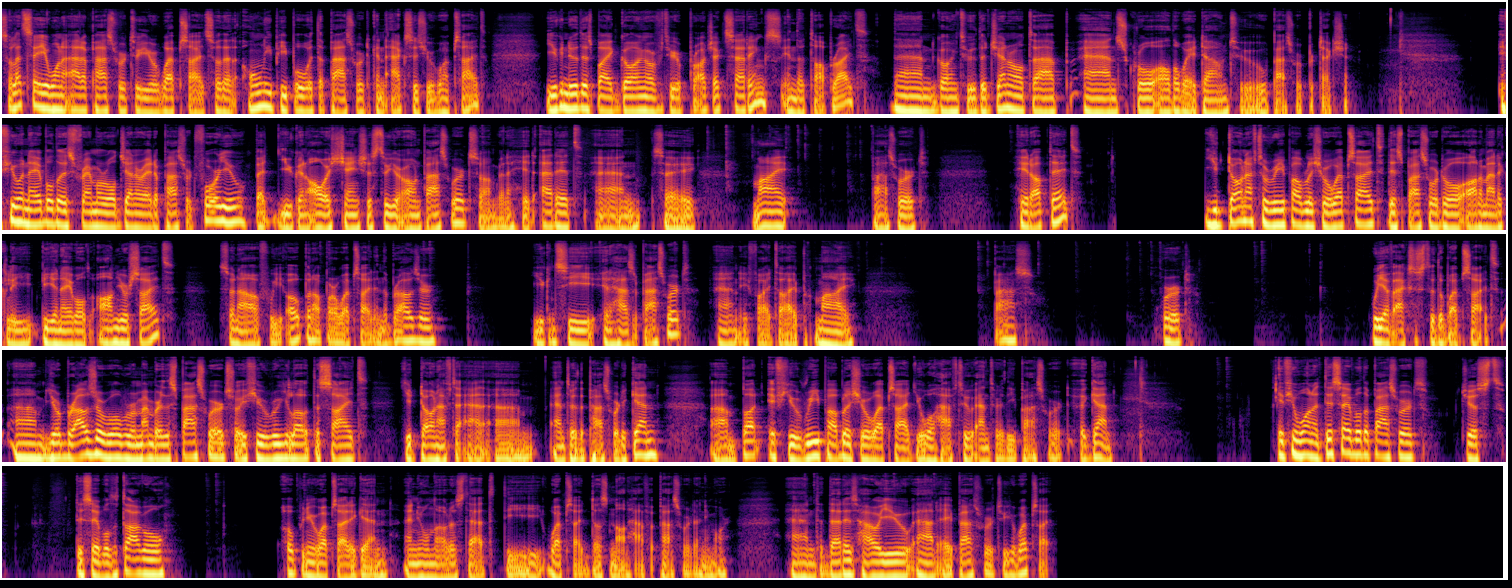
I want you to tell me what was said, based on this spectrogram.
So let's say you want to add a password to your website so that only people with the password can access your website. You can do this by going over to your project settings in the top right, then going to the general tab and scroll all the way down to password protection. If you enable this, Framer will generate a password for you, but you can always change this to your own password. So I'm going to hit edit and say my password, hit update. You don't have to republish your website. This password will automatically be enabled on your site. So now if we open up our website in the browser, you can see it has a password. And if I type my password, we have access to the website. Um, your browser will remember this password. So if you reload the site, you don't have to uh, um, enter the password again. Um, but if you republish your website, you will have to enter the password again. If you want to disable the password, just disable the toggle, open your website again, and you'll notice that the website does not have a password anymore. And that is how you add a password to your website.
